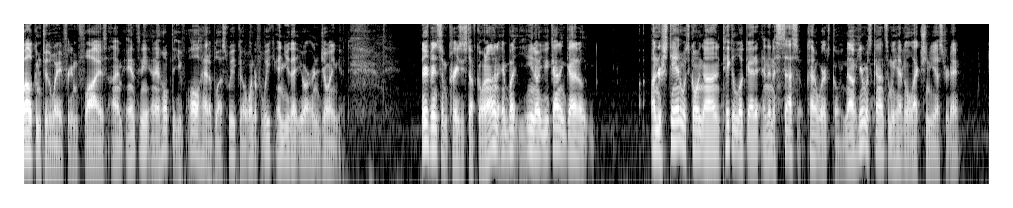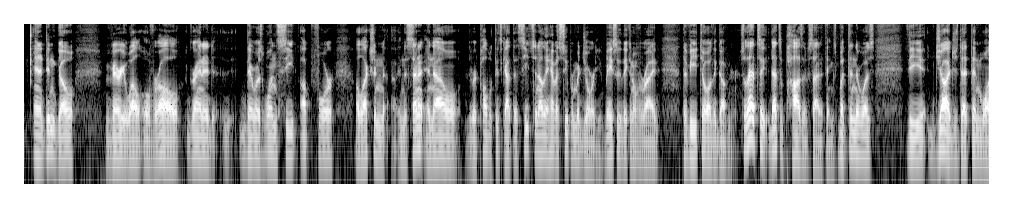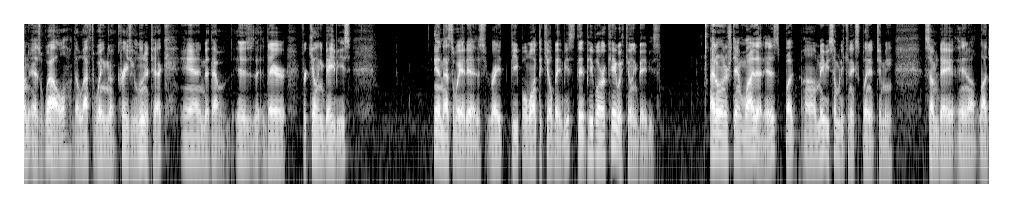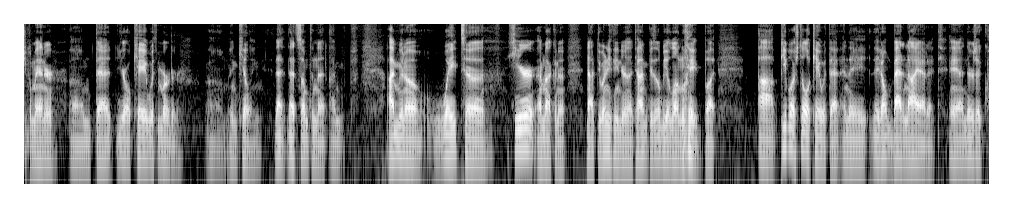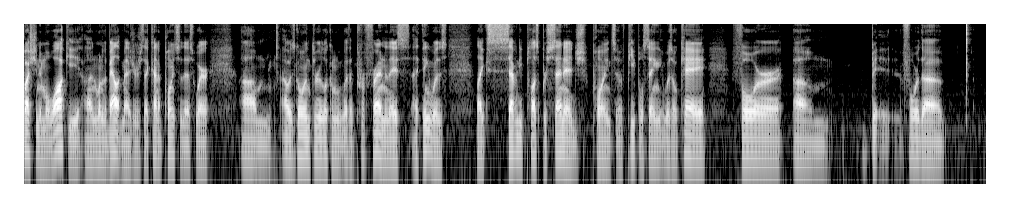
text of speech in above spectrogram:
Welcome to the way freedom flies. I'm Anthony, and I hope that you've all had a blessed week, a wonderful week, and you that you are enjoying it. There's been some crazy stuff going on, and but you know you kind of gotta understand what's going on, take a look at it, and then assess kind of where it's going. Now, here in Wisconsin, we had an election yesterday, and it didn't go very well overall. Granted, there was one seat up for election uh, in the Senate, and now the Republicans got that seat, so now they have a super majority. Basically, they can override the veto of the governor. So that's a that's a positive side of things. But then there was the judge that then won as well, the left wing crazy lunatic, and that is there for killing babies. And that's the way it is, right? People want to kill babies. people are okay with killing babies. I don't understand why that is, but uh, maybe somebody can explain it to me someday in a logical manner. Um, that you're okay with murder um, and killing. That that's something that I'm I'm gonna wait to hear. I'm not gonna not do anything during that time because it'll be a long wait. But uh, people are still okay with that, and they they don't bat an eye at it. And there's a question in Milwaukee on one of the ballot measures that kind of points to this, where um, I was going through looking with a friend, and they I think it was like 70 plus percentage points of people saying it was okay for um, for the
